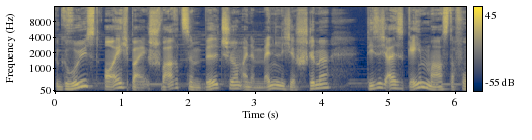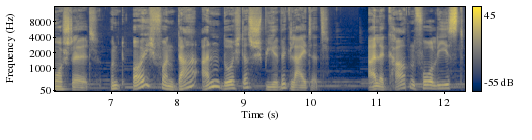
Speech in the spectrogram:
begrüßt euch bei schwarzem Bildschirm eine männliche Stimme, die sich als Game Master vorstellt und euch von da an durch das Spiel begleitet, alle Karten vorliest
